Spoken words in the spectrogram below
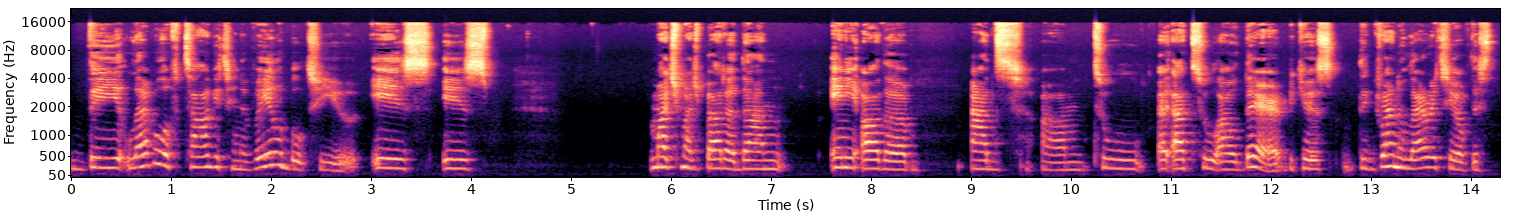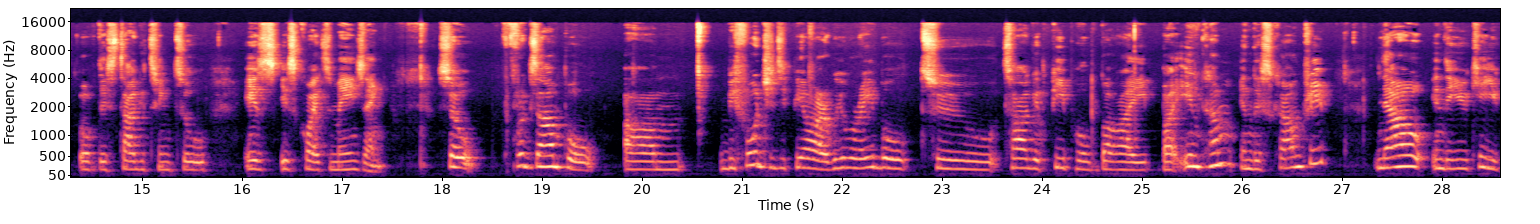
the level of targeting available to you is is much much better than any other ads um, tool ad tool out there because the granularity of this of this targeting tool is is quite amazing. So, for example, um, before GDPR, we were able to target people by by income in this country. Now in the UK, you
